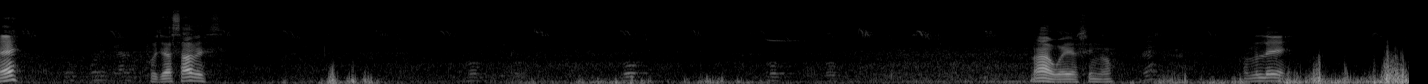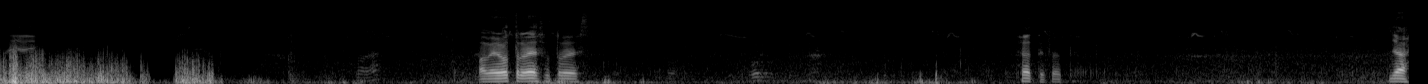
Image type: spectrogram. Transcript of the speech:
¿Eh? Pues ya sabes. No, güey, así no. Ándale. Ahí, ahí. A ver, otra vez, otra vez. Fíjate, fíjate. Ya.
